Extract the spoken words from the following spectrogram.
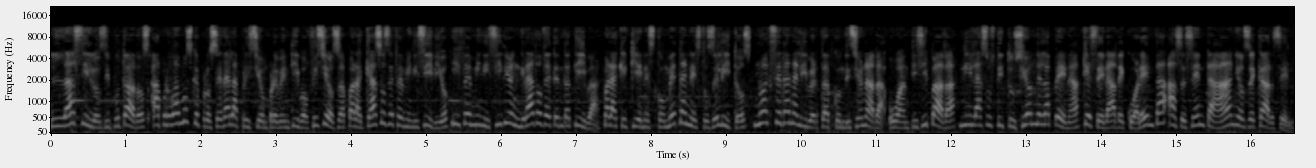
Las y los diputados aprobamos que proceda la prisión preventiva oficiosa para casos de feminicidio y feminicidio en grado de tentativa, para que quienes cometan estos delitos no accedan a libertad condicionada o anticipada ni la sustitución de la pena, que será de 40 a 60 años de cárcel.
